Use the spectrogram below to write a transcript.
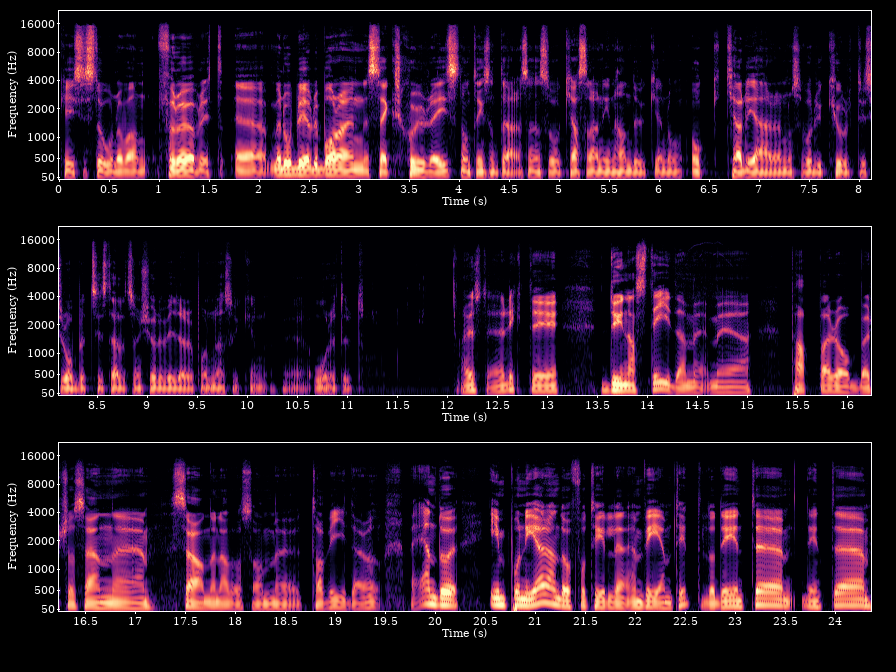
Casey Stoner vann för övrigt. Eh, men då blev det bara en 6-7 race, någonting sånt där. Sen så kastade han in handduken och, och karriären och så var det Curtis Roberts istället som körde vidare på den här cykeln året ut. Ja just det, en riktig dynasti där med, med pappa Roberts och sen eh, sönerna då som eh, tar vidare. Men ändå imponerande att få till en VM-titel då. Det är inte, det är inte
